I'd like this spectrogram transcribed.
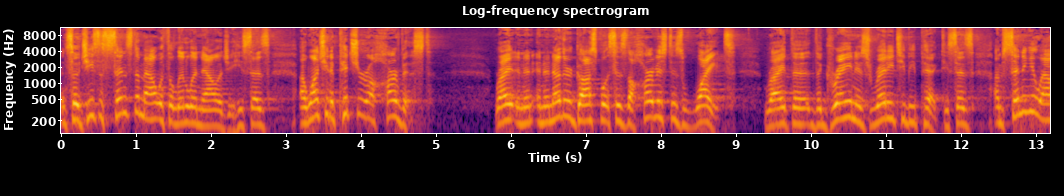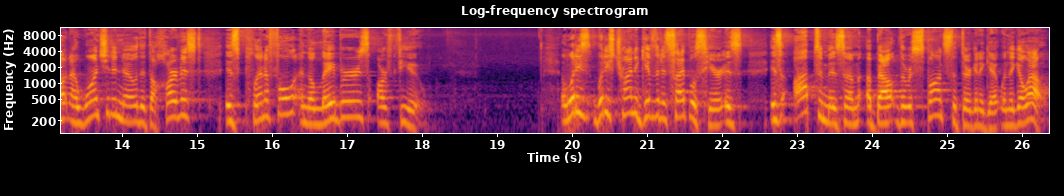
And so Jesus sends them out with a little analogy. He says, I want you to picture a harvest, right? And in, in another gospel, it says, The harvest is white right? The, the grain is ready to be picked. He says, I'm sending you out, and I want you to know that the harvest is plentiful and the laborers are few. And what he's, what he's trying to give the disciples here is, is optimism about the response that they're going to get when they go out.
